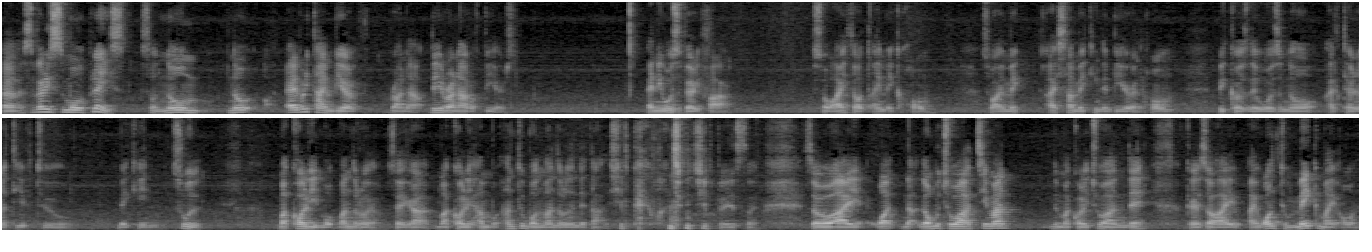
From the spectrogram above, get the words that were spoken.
a very small place, so no, no. Every time beer ran out, they ran out of beers, and it was very far. So I thought I make home. So I make, I started making the beer at home because there was no alternative to making 술. 막걸리 못 만들어요. 제가 막걸리 한 번, 한두 번 만들었는데 다 실패, 완전 실패했어요. So I want, 나, 너무 좋아했지만 막걸리 좋아하는데 그래서 I, I want to make my own.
